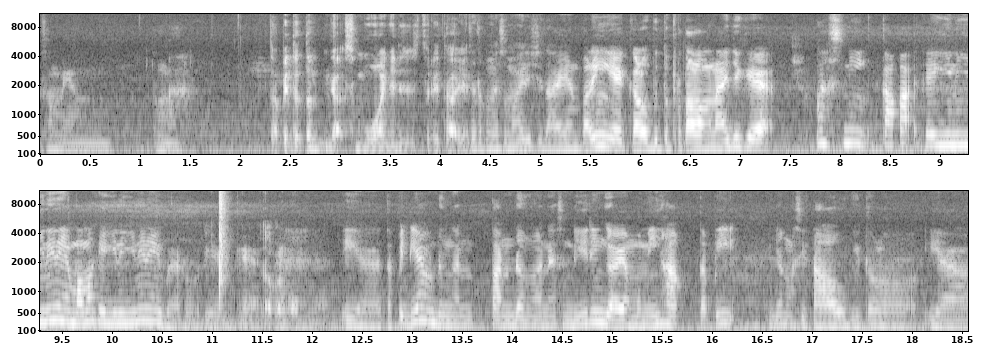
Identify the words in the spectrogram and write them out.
sama yang tengah. Tapi tetap nggak semuanya diceritain. Tetap nggak semuanya diceritain. Paling ya kalau butuh pertolongan aja kayak mas nih kakak kayak gini gini nih mama kayak gini gini nih baru dia yang kayak akan ngomong. Iya tapi dia dengan pandangannya sendiri nggak yang memihak tapi dia ngasih tahu gitu loh ya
